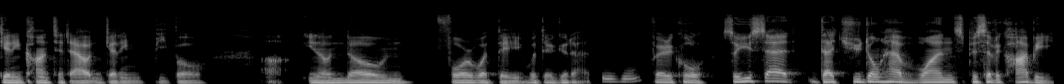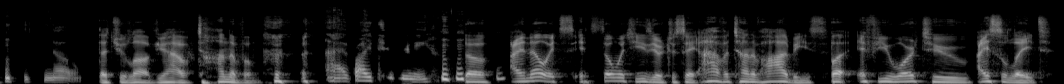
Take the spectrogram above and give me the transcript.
getting content out and getting people, uh, you know, known for what they what they're good at. Mhm. Very cool. So you said that you don't have one specific hobby No. that you love. You have a ton of them. I have probably too many. so I know it's it's so much easier to say I have a ton of hobbies, but if you were to isolate,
